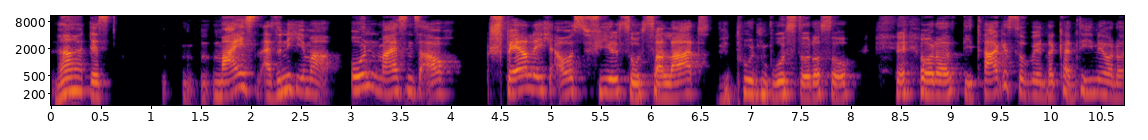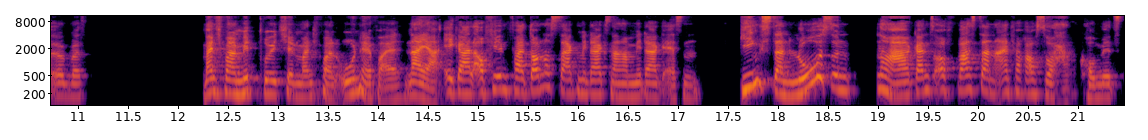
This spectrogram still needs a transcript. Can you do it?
na, das meistens, also nicht immer und meistens auch spärlich ausfiel, so Salat mit Putenbrust oder so. oder die Tagessuppe in der Kantine oder irgendwas. Manchmal mit Brötchen, manchmal ohne, weil, naja, egal, auf jeden Fall Donnerstag mittags nach dem Mittagessen ging's dann los und na, ganz oft war es dann einfach auch so, komm jetzt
